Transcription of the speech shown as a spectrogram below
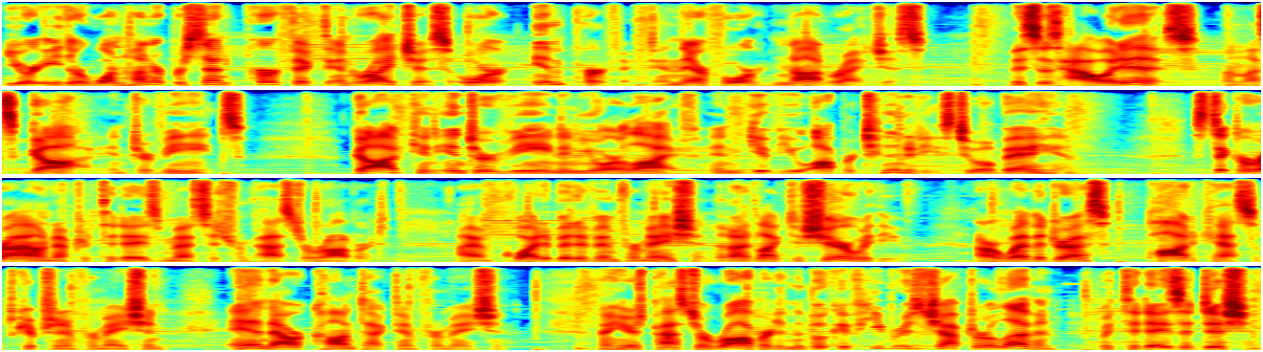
You're either 100% perfect and righteous or imperfect and therefore not righteous. This is how it is, unless God intervenes. God can intervene in your life and give you opportunities to obey Him. Stick around after today's message from Pastor Robert. I have quite a bit of information that I'd like to share with you our web address, podcast subscription information, and our contact information. Now, here's Pastor Robert in the book of Hebrews, chapter 11, with today's edition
